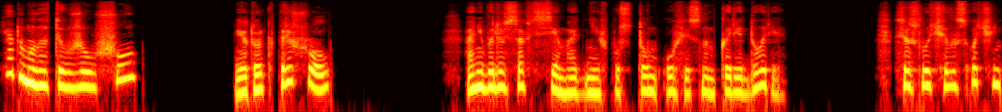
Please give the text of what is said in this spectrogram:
я думала, ты уже ушел. — Я только пришел. Они были совсем одни в пустом офисном коридоре. Все случилось очень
